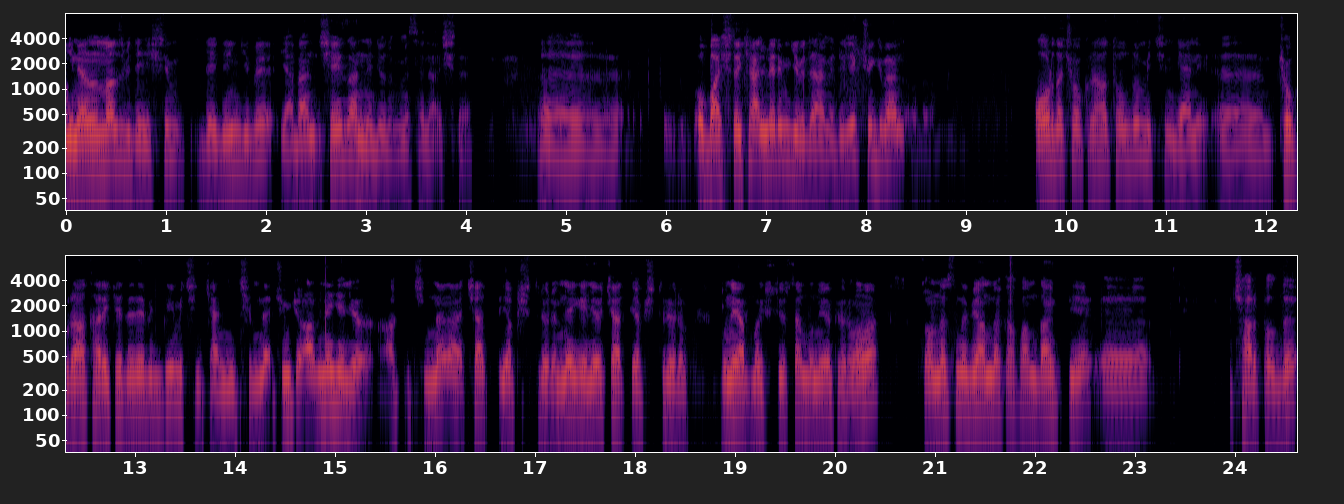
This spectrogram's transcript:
inanılmaz bir değişim. Dediğin gibi ya ben şey zannediyordum mesela işte. eee, o baştaki hallerim gibi devam edecek. Çünkü ben orada çok rahat olduğum için yani eee, çok rahat hareket edebildiğim için kendi içimde. Çünkü abi ne geliyor içimden ha, çat yapıştırıyorum. Ne geliyor çat yapıştırıyorum. Bunu yapmak istiyorsam bunu yapıyorum ama sonrasında bir anda kafam dank diye eee, çarpıldı.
